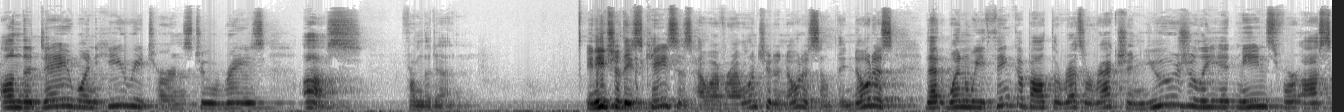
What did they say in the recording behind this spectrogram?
on the day when He returns to raise us from the dead. In each of these cases, however, I want you to notice something. Notice that when we think about the resurrection, usually it means for us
